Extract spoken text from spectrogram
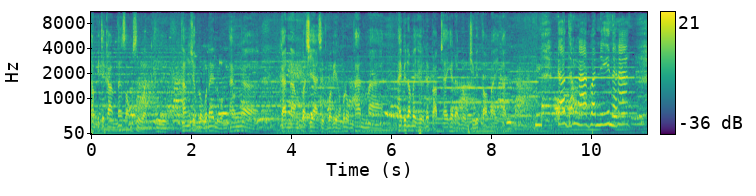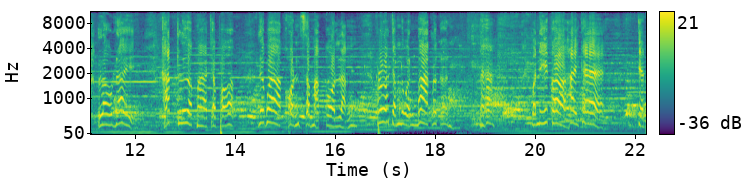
ทำกิจกรรมทั้งสองส่วน คือทั้งชมรมคนในหลวงทั้งการนำปรัชญาเศรษฐกิจพอเพียงของพระองค์ท่านมา ให้พี่น้องประชาชนได้ปรับใช้การดำรงชีวิตต่อไปครับ การทำงานวันนี้นะฮะเราได้ คัดเลือกมาเฉพาะ เรียกว่าคนสมัครก่อนหลัง เพราะจำนวนมากเหลือเกินนะฮะวันนี้ก็ให้แค่เจ็ด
